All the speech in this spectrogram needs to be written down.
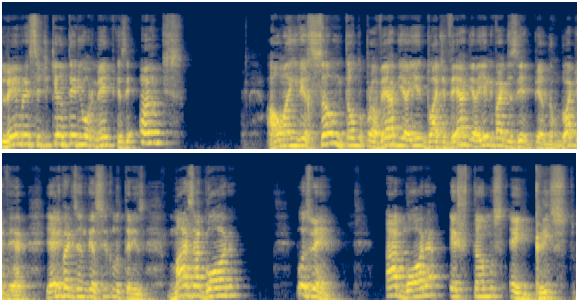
Lembre-se de que anteriormente, quer dizer, antes, há uma inversão então do provérbio e aí do advérbio, aí ele vai dizer, perdão, do advérbio, e aí ele vai dizer no versículo 13: "Mas agora, pois bem, agora estamos em Cristo".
